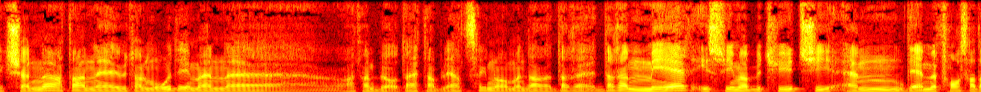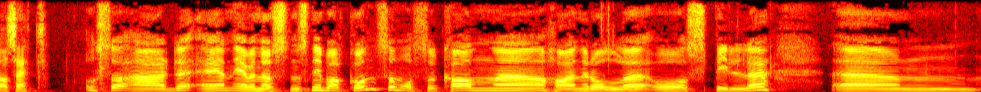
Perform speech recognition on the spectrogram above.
jeg skjønner at han er utålmodig, men eh, at han burde ha etablert seg nå. Men der, er, er mer i Syma Betychi enn det vi fortsatt har sett. Og så er det en Even Østensen i bakhånd som også kan eh, ha en rolle å spille. Um,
